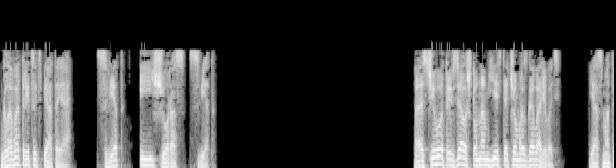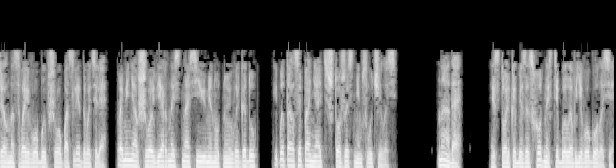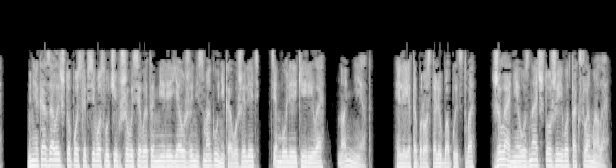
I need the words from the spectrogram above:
Глава 35. Свет и еще раз свет. «А с чего ты взял, что нам есть о чем разговаривать?» Я смотрел на своего бывшего последователя, променявшего верность на сиюминутную выгоду, и пытался понять, что же с ним случилось. «Надо». И столько безысходности было в его голосе. Мне казалось, что после всего случившегося в этом мире я уже не смогу никого жалеть, тем более Кирилла, но нет. Или это просто любопытство, желание узнать, что же его так сломало.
